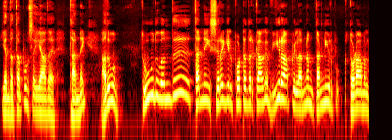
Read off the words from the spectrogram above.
எந்த தப்பும் செய்யாத தன்னை அதுவும் தூது வந்து தன்னை சிறையில் போட்டதற்காக வீராப்பில் அன்னம் தண்ணீர் தொடாமல்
